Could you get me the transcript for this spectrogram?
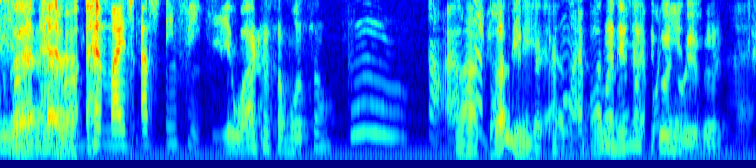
É, acho, É, mas, as- enfim. eu acho essa moça. Não, ela Ah, não é boa linda, cara. Ela não é boa Não é atriz, nenhuma ela é bonita. É.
